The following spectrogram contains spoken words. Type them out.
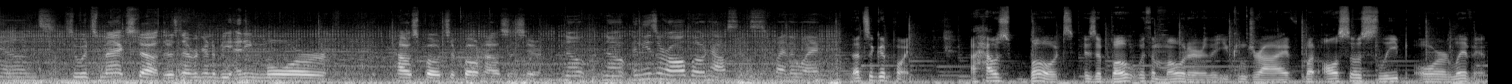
And So it's maxed out. There's never going to be any more houseboats or boathouses here. no, no, and these are all boathouses, by the way. That's a good point. A houseboat is a boat with a motor that you can drive but also sleep or live in.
